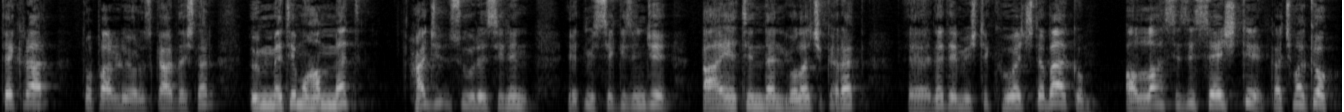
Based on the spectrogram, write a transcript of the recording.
Tekrar toparlıyoruz kardeşler. Ümmeti Muhammed Hac suresinin 78. ayetinden yola çıkarak e, ne demiştik? Huveçtebakum. Allah sizi seçti. Kaçmak yok.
